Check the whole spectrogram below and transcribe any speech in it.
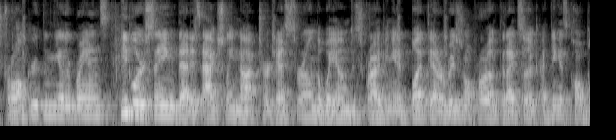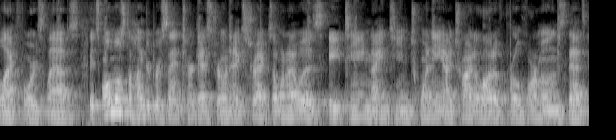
stronger than the other brands. People are saying that it's actually not turkesterone the way I'm describing it, but that original product that I took, I think it's called Black Forest Labs. It's almost 100% turkesterone extract. So when I was 18, 19, 20, I tried a lot of pro hormones that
